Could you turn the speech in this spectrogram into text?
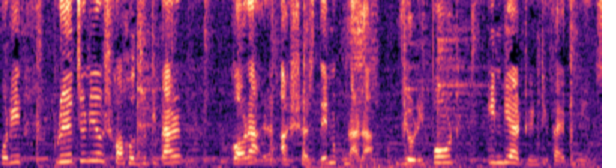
করে প্রয়োজনীয় সহযোগিতার করার আশ্বাস দেন ওনারা VO report, India twenty five news.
